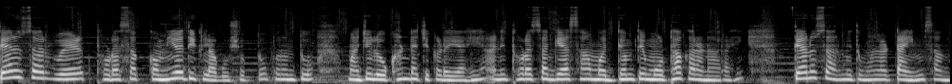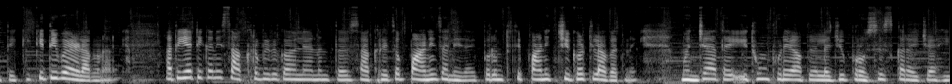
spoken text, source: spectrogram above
त्यानुसार वेळ थोडासा कमी अधिक लागू शकतो परंतु माझी लोखंडाची कढई आहे आणि थोडासा गॅस हा मध्यम ते मोठा करणार आहे. त्यानुसार मी तुम्हाला टाईम सांगते की किती वेळ लागणार आहे. आता या ठिकाणी साखर विरघळल्यानंतर साखरेचं पाणी झालेलं आहे परंतु ते पाणी चिकट लागत नाही. म्हणजे आता इथून पुढे आपल्याला जी प्रोसेस करायची आहे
